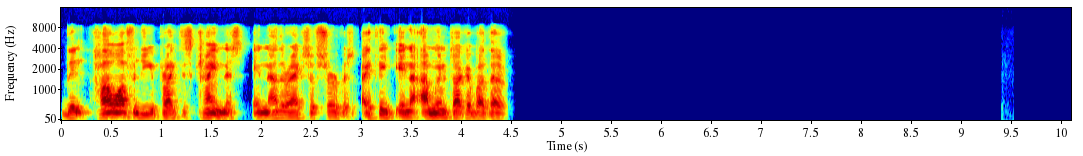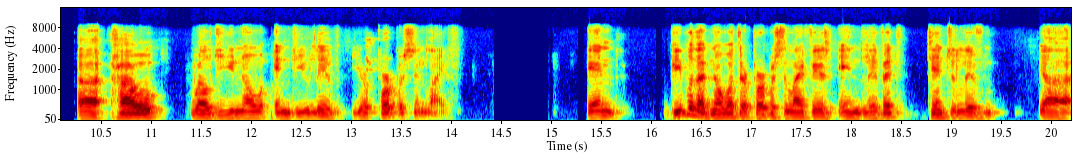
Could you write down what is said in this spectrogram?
then how often do you practice kindness and other acts of service? I think, and I'm going to talk about that. Uh, how well do you know and do you live your purpose in life? And people that know what their purpose in life is and live it tend to live uh,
